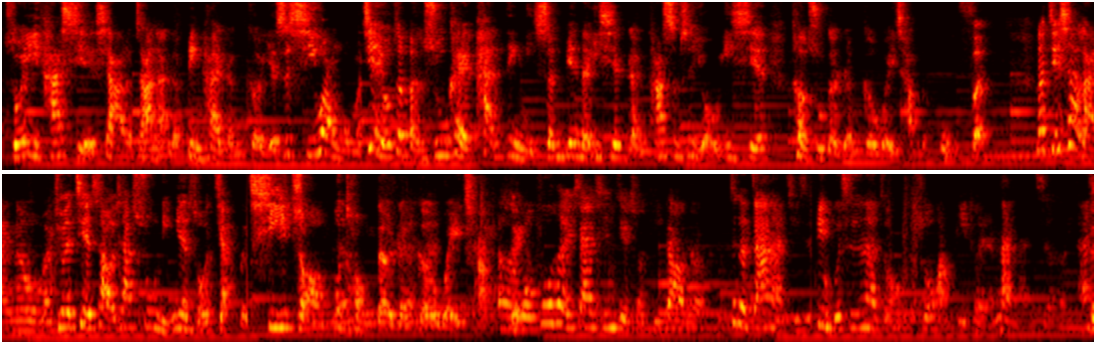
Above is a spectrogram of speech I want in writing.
所以他写下了渣男的病态人格，也是希望我们借由这本书可以判定你身边的一些人，他是不是有一些特殊的人格围常的部分。那接下来呢，我们就会介绍一下书里面所讲的七种不同的人格围常。呃，我附和一下欣姐所提到的，这个渣男其实并不是那种说谎劈腿的烂男生而已，他其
